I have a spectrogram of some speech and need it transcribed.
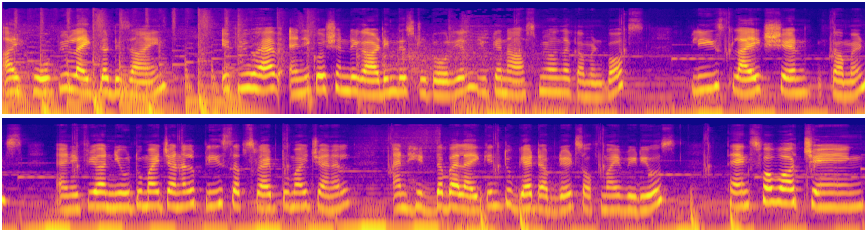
I hope you like the design if you have any question regarding this tutorial you can ask me on the comment box. Please like share comments. And if you are new to my channel please subscribe to my channel and hit the bell icon to get updates of my videos. Thanks for watching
